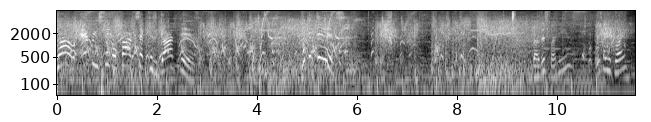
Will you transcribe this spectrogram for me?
Bro, every single five seconds is Godfist. Look at this. Bro, this funny? This how you play?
